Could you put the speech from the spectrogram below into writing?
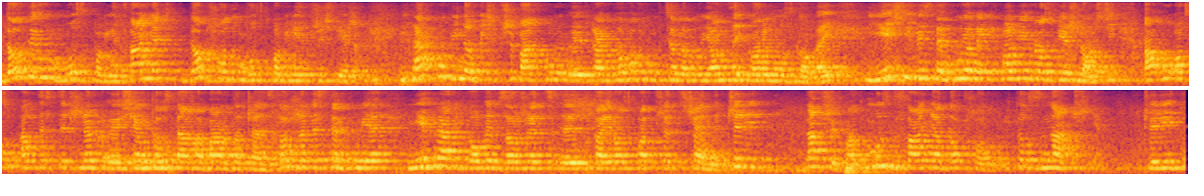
do tyłu mózg powinien zwalniać, do przodu mózg powinien przyspieszać. I tak powinno być w przypadku y, prawidłowo funkcjonującej kory mózgowej. I jeśli występują jakiekolwiek rozbieżności, a u osób autystycznych y, się to zdarza bardzo często, że występuje nieprawidłowy wzorzec, y, tutaj rozkład przestrzenny, czyli na przykład mózg zwalnia do przodu i to znacznie. Czyli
